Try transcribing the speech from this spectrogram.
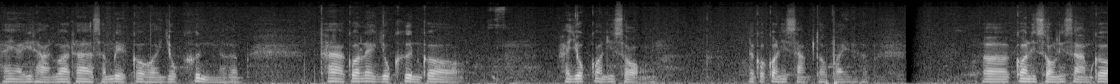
ให้อธิษฐานว่าถ้าสำเร็จก็ขอให้ยกขึ้นนะครับ ถ้าก้อนแรกยกขึ้นก็ให้ยกก้อนที่สองแล้วก็ก้อนที่สามต่อไปนะครับเอ่อก้อนที่สองที่สามก็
